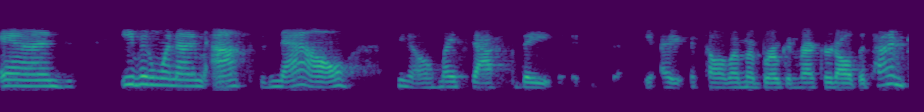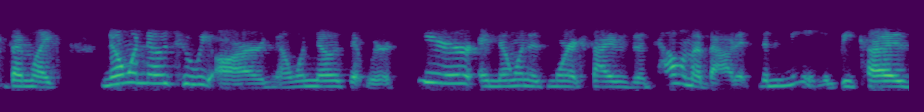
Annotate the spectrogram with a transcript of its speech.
and even when I'm asked now, you know, my staff, they, I tell them I'm a broken record all the time because I'm like, no one knows who we are. No one knows that we're here. And no one is more excited to tell them about it than me because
